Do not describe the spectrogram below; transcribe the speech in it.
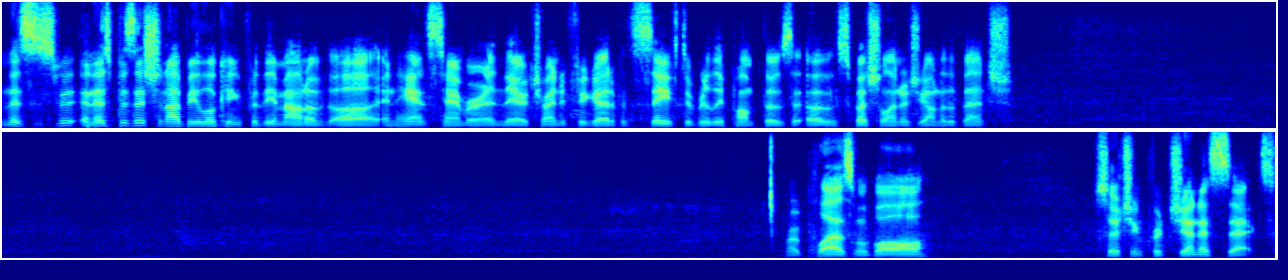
In this in this position, I'd be looking for the amount of uh, enhanced hammer in there, trying to figure out if it's safe to really pump those uh, special energy onto the bench. Or plasma ball. Searching for Genesect.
